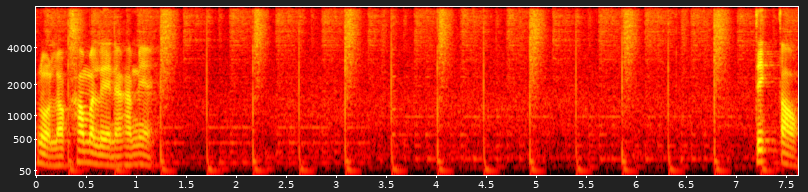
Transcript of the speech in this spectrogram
โหลดแล้วเข้ามาเลยนะครับเนี่ยติ๊กต็อก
